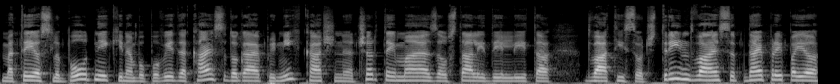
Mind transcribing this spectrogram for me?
Matejo Slobodnik, ki nam bo povedala, kaj se dogaja pri njih, kakšne načrte imajo za ostali del leta 2023. Najprej pa jo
